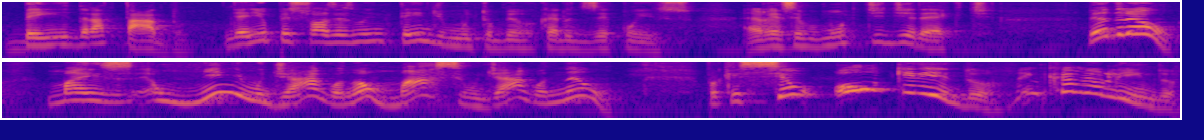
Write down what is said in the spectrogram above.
bem hidratado. E aí o pessoal às vezes não entende muito bem o que eu quero dizer com isso. Aí eu recebo monte de direct. Leandrão, mas é o mínimo de água, não é o máximo de água? Não. Porque se eu. Ô, oh, querido, vem cá, meu lindo.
